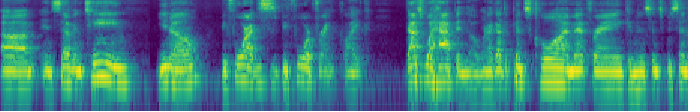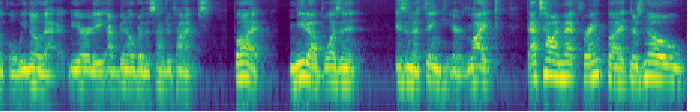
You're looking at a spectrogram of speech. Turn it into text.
um, in 17, you know, before I, this is before Frank, like, that's what happened though. When I got to Pensacola, I met Frank, and then Sensibly Cynical, we know that we already. I've been over this a hundred times, but meetup wasn't isn't a thing here. Like that's how I met Frank, but there's no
